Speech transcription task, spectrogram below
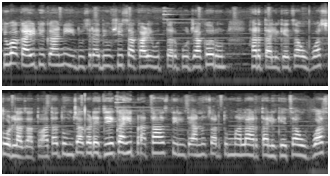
किंवा काही ठिकाणी दुसऱ्या दिवशी सकाळी उत्तर पूजा करून हरतालिकेचा उपवास सोडला जातो. आता तुमच्याकडे जे काही प्रथा असतील त्यानुसार तुम्हाला हरतालिकेचा उपवास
